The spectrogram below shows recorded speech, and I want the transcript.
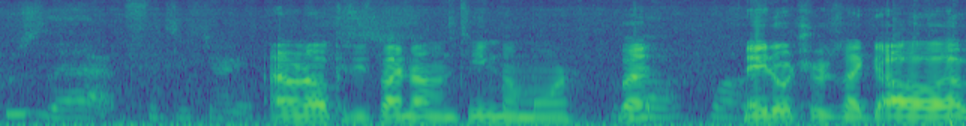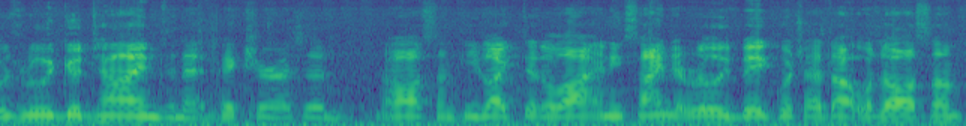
Who's that? Fifty-three. I don't know, because he's probably not on the team no more. But Oh, wow. Nate Orchard's like, oh, that was really good times in that picture. I said, awesome. He liked it a lot, and he signed it really big, which I thought was awesome.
